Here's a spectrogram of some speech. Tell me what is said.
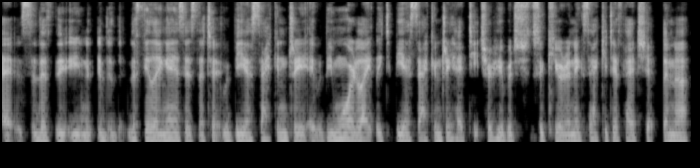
the, the, the feeling is is that it would be a secondary. It would be more likely to be a secondary head teacher who would secure an executive headship than a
